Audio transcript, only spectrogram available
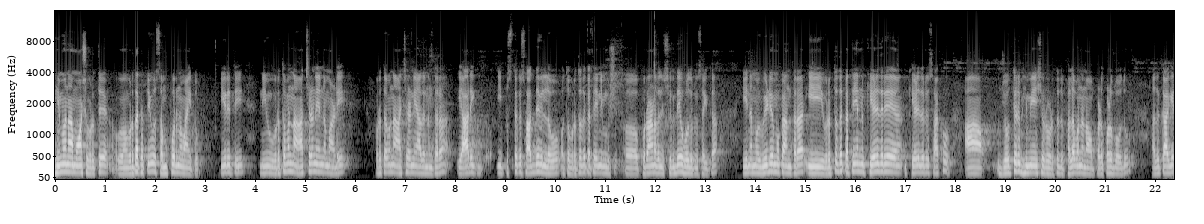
ಭೀಮನಾಮಾಶ ವೃತ್ತ ವೃತಕಥೆಯು ಸಂಪೂರ್ಣವಾಯಿತು. ಈ ರೀತಿ ನೀವು ವ್ರತವನ್ನು ಆಚರಣೆಯನ್ನು ಮಾಡಿ, ವ್ರತವನ್ನು ಆಚರಣೆ ಆದ ನಂತರ ಯಾರಿಗೆ ಈ ಪುಸ್ತಕ ಸಾಧ್ಯವಿಲ್ಲವೋ ಅಥವಾ ವ್ರತದ ಕಥೆ ನಿಮಗೆ ಪುರಾಣದಲ್ಲಿ ಸಿಗದೇ ಹೋದರೂ ಸಹಿತ ಈ ನಮ್ಮ ವಿಡಿಯೋ ಮುಖಾಂತರ ಈ ವ್ರತದ ಕಥೆಯನ್ನು ಕೇಳಿದರೆ, ಕೇಳಿದರೂ ಸಾಕು. ಆ ಜ್ಯೋತಿರ್ಭೀಮೇಶ್ವರ ವ್ರತದ ಫಲವನ್ನು ನಾವು ಪಡ್ಕೊಳ್ಬೋದು. ಅದಕ್ಕಾಗಿ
